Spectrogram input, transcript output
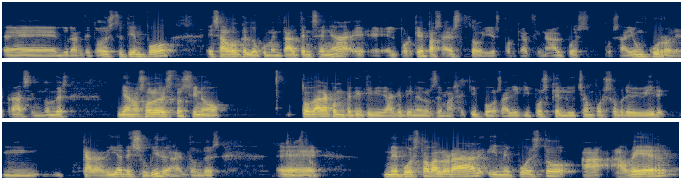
eh, durante todo este tiempo es algo que el documental te enseña eh, el por qué pasa esto y es porque al final pues, pues hay un curro detrás. Entonces, ya no solo esto, sino toda la competitividad que tienen los demás equipos. Hay equipos que luchan por sobrevivir mmm, cada día de su vida. Entonces, eh, me he puesto a valorar y me he puesto a, a ver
